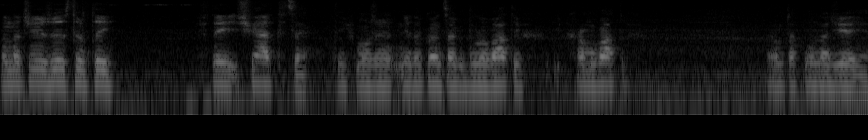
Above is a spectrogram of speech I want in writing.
Mam nadzieję, że jestem w tej, w tej świadce, tych może nie do końca gburowatych i hamowatych. Mam taką nadzieję.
